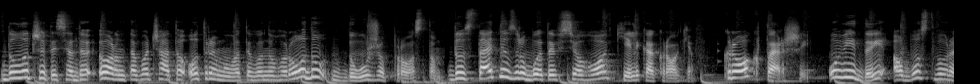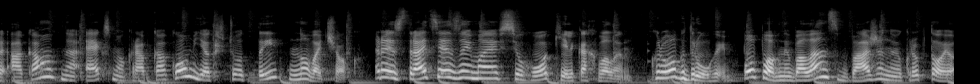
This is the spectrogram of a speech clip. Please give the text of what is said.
Долучитися до Earn та почати отримувати винагороду дуже просто. Достатньо зробити всього кілька кроків. Крок перший: увійди або створи аккаунт на exmo.com, якщо ти новачок. Реєстрація займає всього кілька хвилин. Крок другий: поповни баланс бажаною криптою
